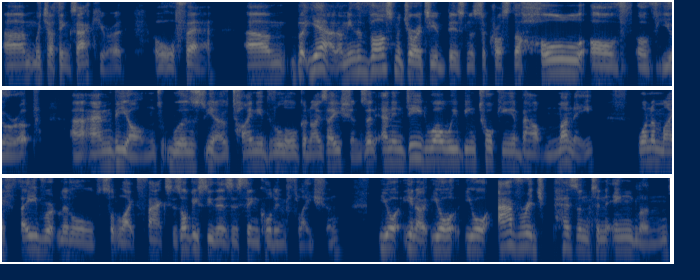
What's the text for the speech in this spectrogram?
um, which I think is accurate or fair. Um, but yeah, I mean, the vast majority of business across the whole of, of Europe uh, and beyond was you know tiny little organizations. And, and indeed while we've been talking about money one of my favorite little sort of like facts is obviously there's this thing called inflation. Your you know your your average peasant in england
